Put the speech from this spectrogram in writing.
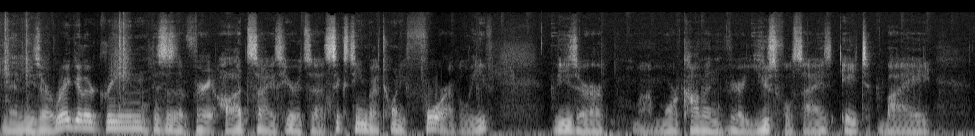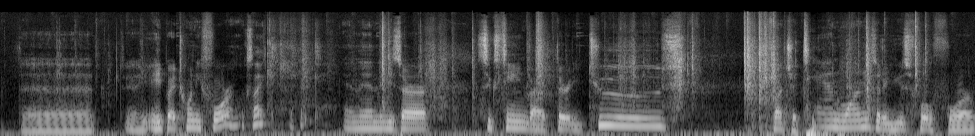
And then these are regular green. This is a very odd size here. It's a 16 by 24, I believe. These are uh, more common, very useful size, 8 by the uh, 8 by 24 looks like, I think. And then these are 16 by 32s. A bunch of tan ones that are useful for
